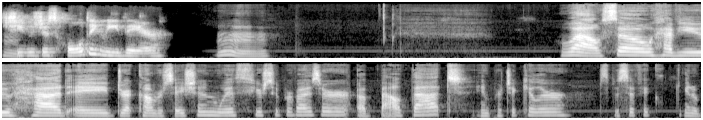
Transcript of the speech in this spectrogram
Hmm. she was just holding me there Hmm. Wow. So have you had a direct conversation with your supervisor about that in particular, specific, you know,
